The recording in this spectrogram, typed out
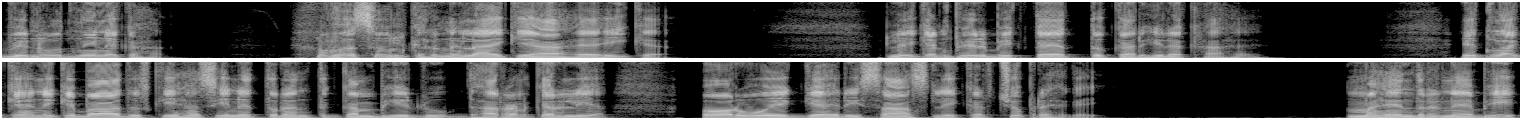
विनोदनी ने कहा, वसूल करने लायक यहाँ है ही क्या? लेकिन फिर भी कैद तो कर ही रखा है। इतना कहने के बाद उसकी हँसी ने तुरंत गंभीर रूप धारण कर लिया और वो एक गहरी सांस लेकर चुप रह गई। महेंद्र ने भी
